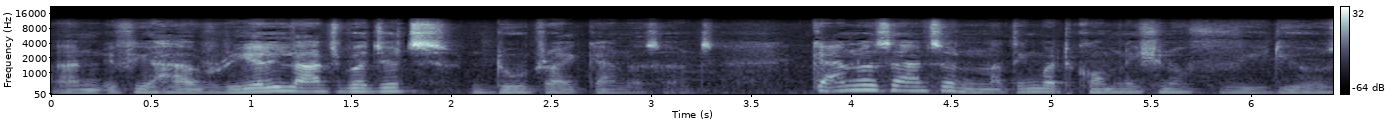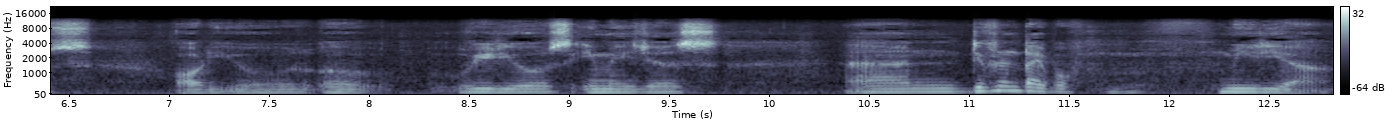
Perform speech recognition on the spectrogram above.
and if you have really large budgets do try canvas ads. Canvas ads are nothing but combination of videos audio uh, videos images and different type of media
